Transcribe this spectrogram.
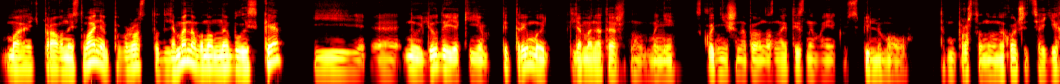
мають право на існування. Просто для мене воно не близьке. І е, ну, люди, які підтримують, для мене теж ну, мені складніше, напевно, знайти з ними якусь спільну мову. Тому просто ну, не хочеться їх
